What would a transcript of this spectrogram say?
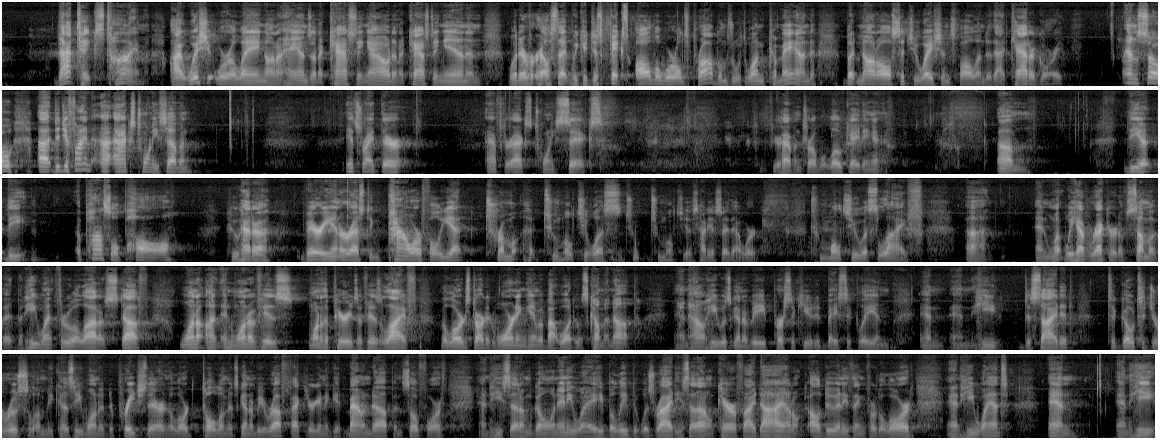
That takes time. I wish it were a laying on of hands and a casting out and a casting in and whatever else that we could just fix all the world's problems with one command, but not all situations fall into that category. And so, uh, did you find uh, Acts 27? It's right there after Acts 26, if you're having trouble locating it. Um, the, uh, the Apostle Paul, who had a very interesting, powerful, yet tumultuous, tumultuous, how do you say that word? Tumultuous life. Uh, and what we have record of some of it, but he went through a lot of stuff. One, on, in one of his, one of the periods of his life, the Lord started warning him about what was coming up and how he was going to be persecuted, basically. And, and, and he decided to go to Jerusalem because he wanted to preach there. And the Lord told him it's going to be rough. In fact, you're going to get bound up and so forth. And he said, I'm going anyway. He believed it was right. He said, I don't care if I die. I don't, I'll do anything for the Lord. And he went and, and he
